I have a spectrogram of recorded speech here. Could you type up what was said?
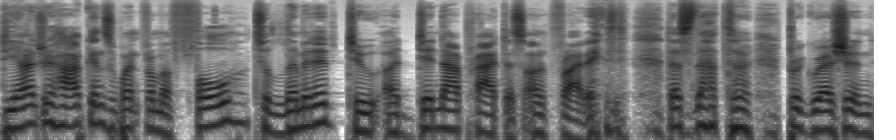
DeAndre Hopkins went from a full to limited to a did not practice on Friday. That's not the progression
